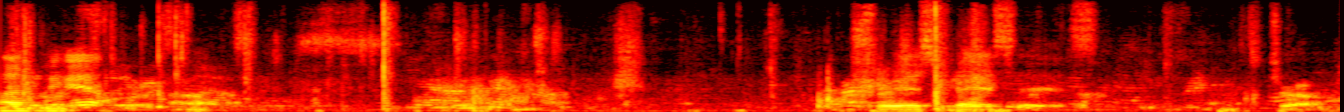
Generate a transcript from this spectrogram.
How's Miguel? Tres pesos. Drop.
